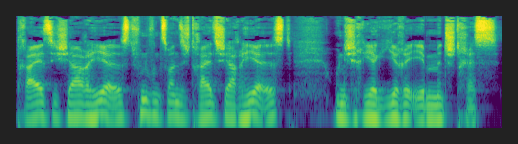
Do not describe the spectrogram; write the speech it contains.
30 Jahre her ist, 25, 30 Jahre her ist und ich reagiere eben mit Stress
